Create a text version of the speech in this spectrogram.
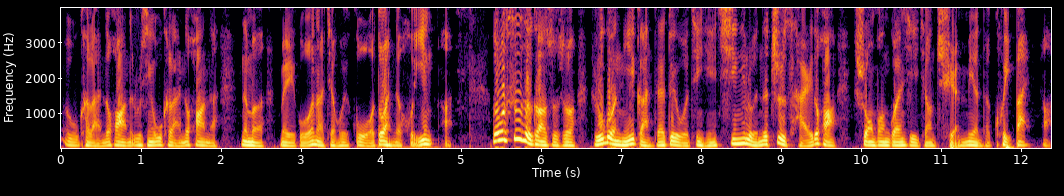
乌克兰的话呢，入侵乌克兰的话呢，那么美国呢将会果断的回应啊。俄罗斯则告诉说，如果你敢再对我进行新一轮的制裁的话，双方关系将全面的溃败啊。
